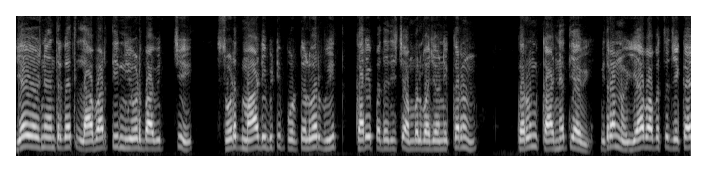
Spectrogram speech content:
या योजनेअंतर्गत लाभार्थी निवड बाबीची सोडत महा पोर्टलवर विविध कार्यपद्धतीची अंमलबजावणी करून करून काढण्यात यावी. मित्रांनो याबाबतचं जे काय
